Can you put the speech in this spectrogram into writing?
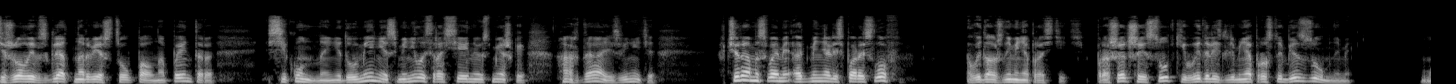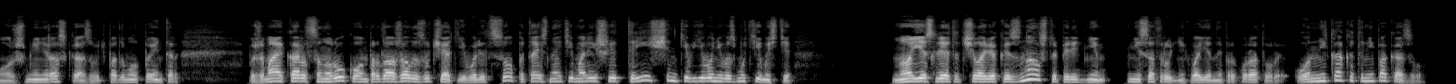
Тяжелый взгляд норвежца упал на Пейнтера. Секундное недоумение сменилось рассеянной усмешкой. «Ах, да, извините. Вчера мы с вами обменялись парой слов. Вы должны меня простить. Прошедшие сутки выдались для меня просто безумными». «Можешь мне не рассказывать», — подумал Пейнтер. Пожимая Карлсону руку, он продолжал изучать его лицо, пытаясь найти малейшие трещинки в его невозмутимости. Но если этот человек и знал, что перед ним не сотрудник военной прокуратуры, он никак это не показывал.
